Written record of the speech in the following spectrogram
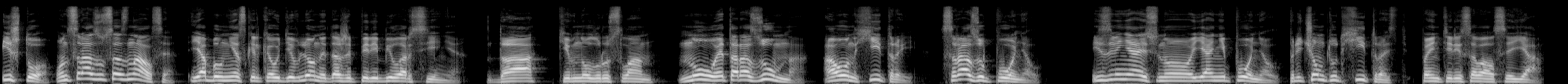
И что, он сразу сознался? Я был несколько удивлен и даже перебил Арсения. Да, кивнул Руслан. Ну, это разумно. А он хитрый. Сразу понял. Извиняюсь, но я не понял. При чем тут хитрость? Поинтересовался я.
